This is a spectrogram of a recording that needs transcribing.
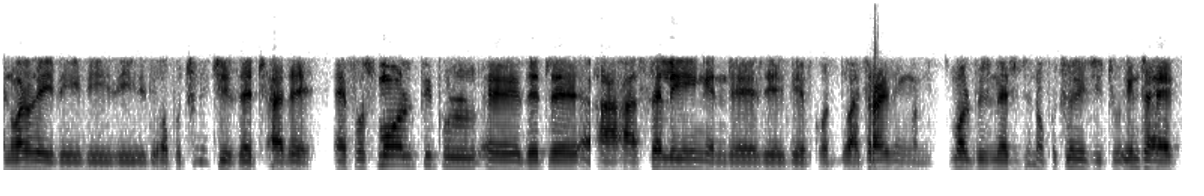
and what are the, the, the, the, opportunities that are there. Uh, for small people uh, that uh, are, are, selling and uh, they, they've got are thriving on small business, it's an opportunity to interact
